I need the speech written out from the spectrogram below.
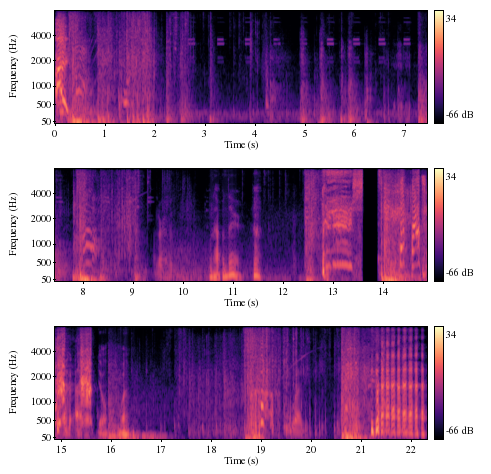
Hey! What happened there? Yo, what?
